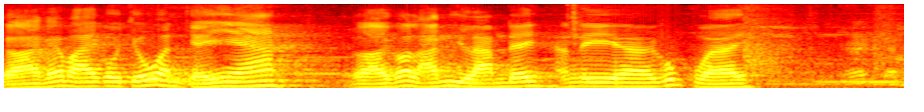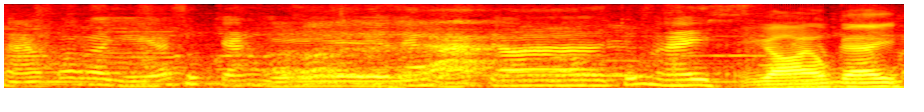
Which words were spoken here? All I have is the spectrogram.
Rồi bye bye cô chú anh chị nha. Rồi có làm gì làm đi anh đi ờ, rút về. Rồi, cái nào có cái gì á xúc trăng gì liên lạc cho chú hay rồi ok.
